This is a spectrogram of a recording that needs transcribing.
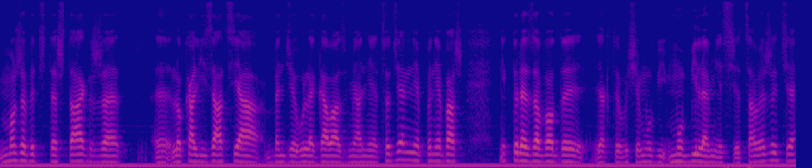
może być też tak, że lokalizacja będzie ulegała zmianie codziennie, ponieważ niektóre zawody, jak to się mówi, mobilem jest się całe życie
